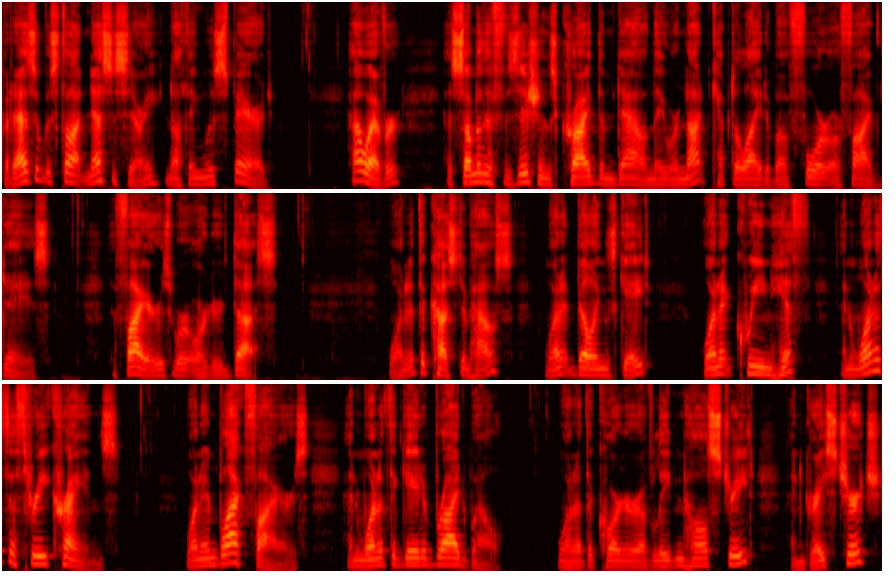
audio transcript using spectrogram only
but as it was thought necessary, nothing was spared. However, as some of the physicians cried them down, they were not kept alight above four or five days. The fires were ordered thus one at the custom house, one at Billingsgate, one at Queen Hithe, and one at the Three Cranes, one in Blackfriars, and one at the gate of Bridewell, one at the corner of Leadenhall Street and Gracechurch,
